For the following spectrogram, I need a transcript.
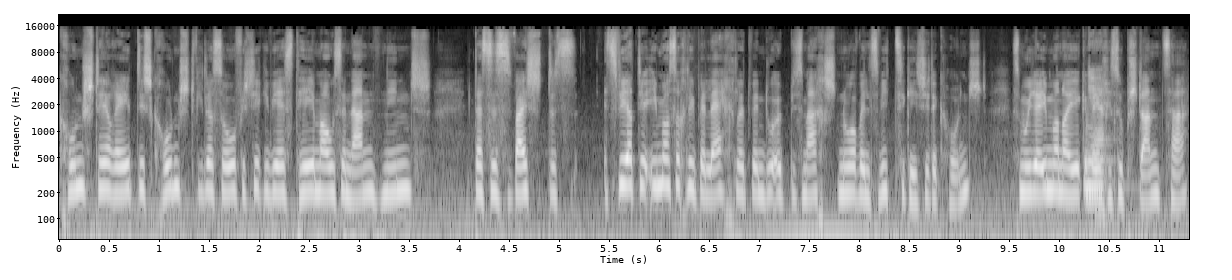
kunsttheoretisch, kunstphilosophisch irgendwie ein Thema auseinander nimmst, dass es, weißt, dass, es wird ja immer so ein bisschen belächelt, wenn du etwas machst, nur weil es witzig ist in der Kunst. Es muss ja immer noch irgendwelche Ja. Substanz haben.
